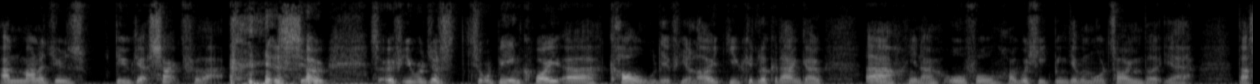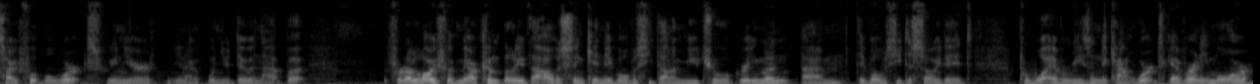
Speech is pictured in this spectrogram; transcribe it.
and managers do get sacked for that. so, Yeah. so if you were just sort of being quite uh, cold, if you like, you could look at that and go, ah, you know, awful. I wish he'd been given more time, but yeah, that's how football works when you're, you know, when you're doing that. But for the life of me, I couldn't believe that. I was thinking they've obviously done a mutual agreement. Um, they've obviously decided, for whatever reason, they can't work together anymore.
